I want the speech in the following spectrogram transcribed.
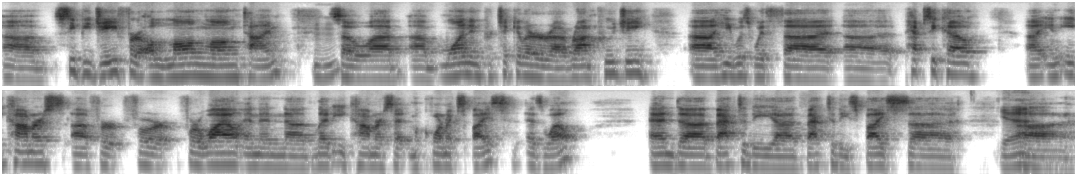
uh, CPG for a long, long time. Mm-hmm. So uh, um, one in particular, uh, Ron Pujji, uh, he was with uh, in e-commerce for, for, for a while and then led e-commerce at McCormick Spice as well and uh, back to the uh, back to the spice uh, yeah uh,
